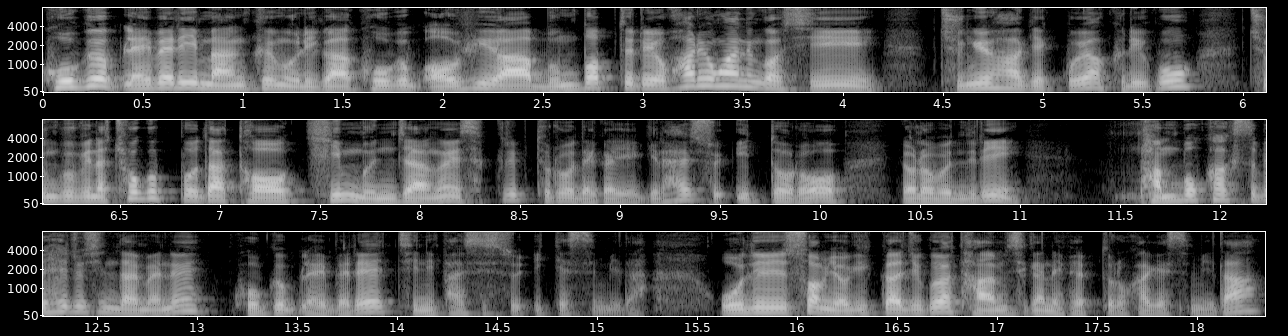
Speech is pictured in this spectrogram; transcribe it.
고급 레벨인 만큼 우리가 고급 어휘와 문법들을 활용하는 것이 중요하겠고요. 그리고 중급이나 초급보다 더 긴 문장을 스크립트로 내가 얘기를 할 수 있도록 여러분들이 반복 학습을 해주신다면 고급 레벨에 진입하실 수 있겠습니다. 오늘 수업 여기까지고요. 다음 시간에 뵙도록 하겠습니다.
